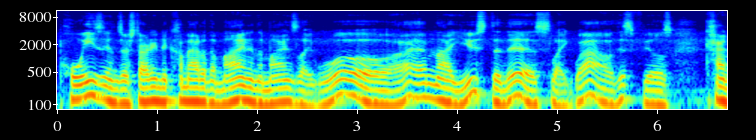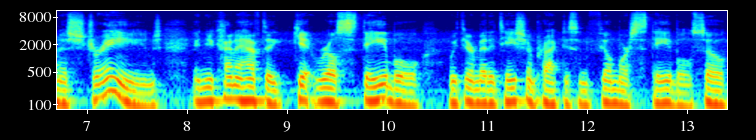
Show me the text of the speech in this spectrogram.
poisons are starting to come out of the mind and the mind's like whoa i am not used to this like wow this feels kind of strange and you kind of have to get real stable with your meditation practice and feel more stable. So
